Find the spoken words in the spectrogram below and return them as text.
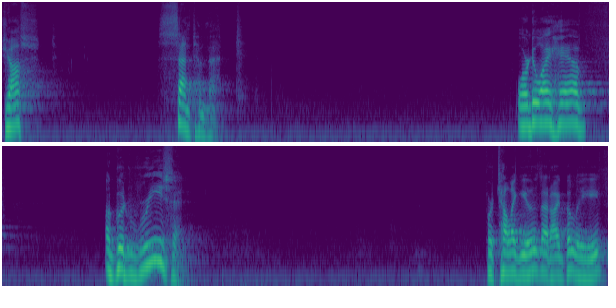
Just sentiment. Or do I have a good reason for telling you that I believe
